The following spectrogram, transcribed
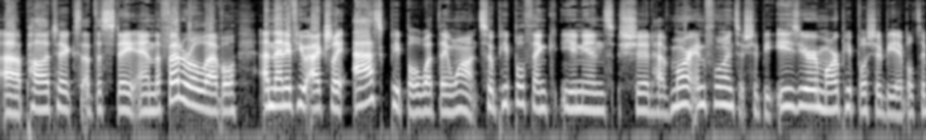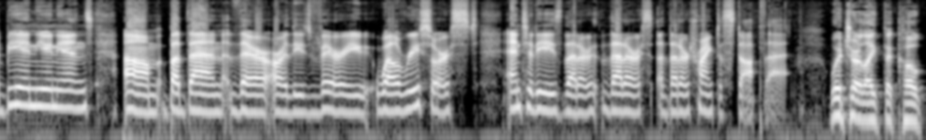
uh, politics at the state and the federal level, and then if you actually ask people what they want. So people think unions should have more influence, it should be easier, more people should be able to be in unions, um, but then there are these very well resourced entities that are that are that are trying to stop that. Which are like the Koch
